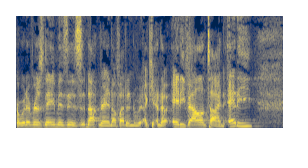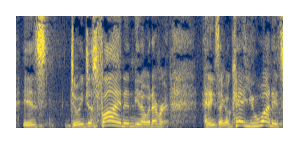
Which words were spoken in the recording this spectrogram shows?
or whatever his name is, is not Randolph. I don't. I can't know Eddie Valentine. Eddie is doing just fine, and you know whatever. And he's like, "Okay, you won. It's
